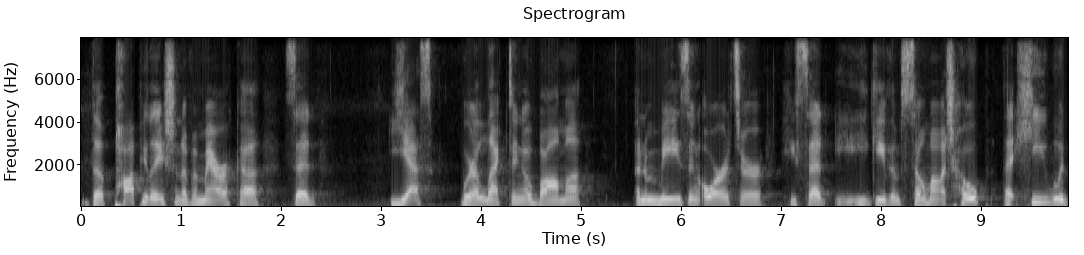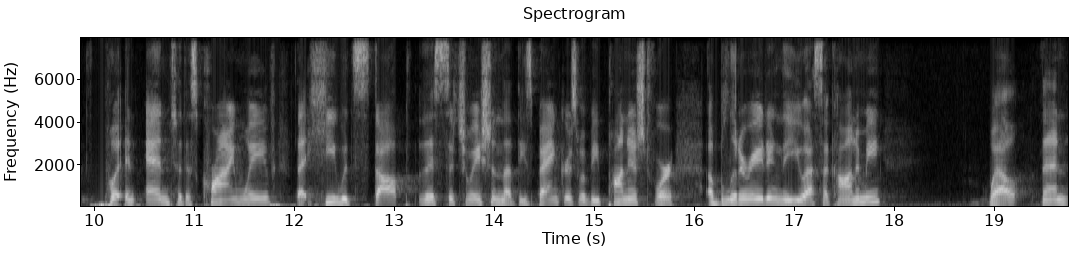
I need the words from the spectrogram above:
The population of America said, Yes, we're electing Obama, an amazing orator. He said he gave them so much hope that he would put an end to this crime wave, that he would stop this situation, that these bankers would be punished for obliterating the US economy. Well, then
